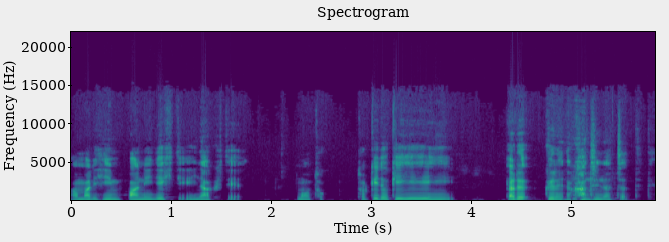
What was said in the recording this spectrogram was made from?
あんまり頻繁にできていなくて、もうと、時々やるぐらいな感じになっちゃってて、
